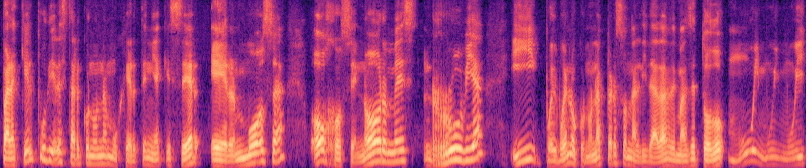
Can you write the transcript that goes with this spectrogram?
Para que él pudiera estar con una mujer tenía que ser hermosa, ojos enormes, rubia y pues bueno, con una personalidad además de todo muy, muy, muy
